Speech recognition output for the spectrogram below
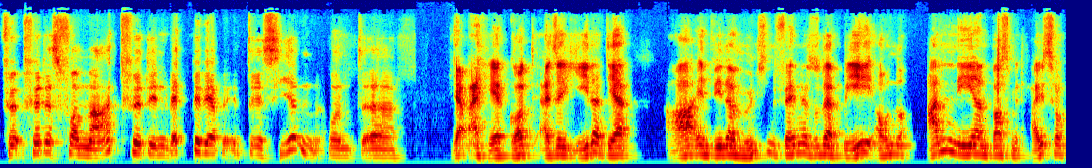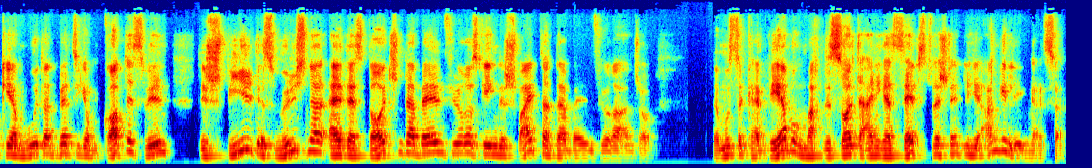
für, für das Format, für den Wettbewerb interessieren. Und äh, ja, aber Herrgott, also jeder, der A, entweder München-Fan ist oder B, auch nur annähernd was mit Eishockey am Hut hat, wird sich um Gottes Willen das Spiel des Münchner, äh, des deutschen Tabellenführers gegen des Schweizer Tabellenführer anschauen. Da musst du keine Werbung machen. Das sollte eigentlich eine selbstverständliche Angelegenheit sein.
